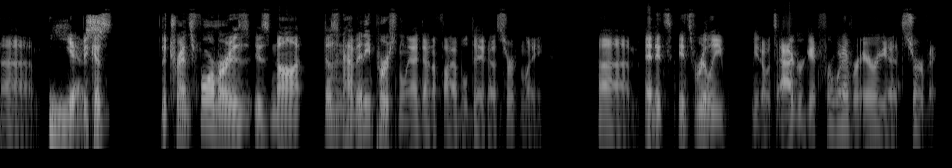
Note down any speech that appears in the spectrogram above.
Um, Yes. because the transformer is is not doesn't have any personally identifiable data certainly, um, and it's it's really you know it's aggregate for whatever area it's serving.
